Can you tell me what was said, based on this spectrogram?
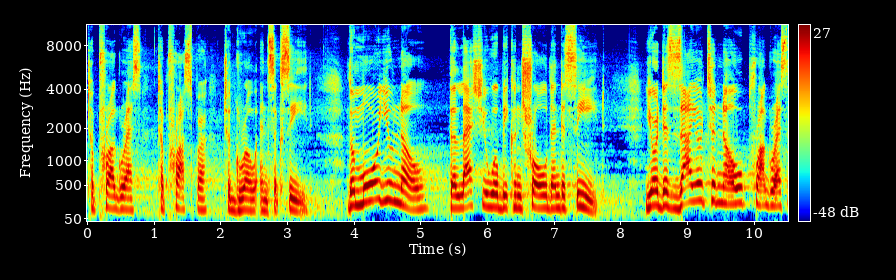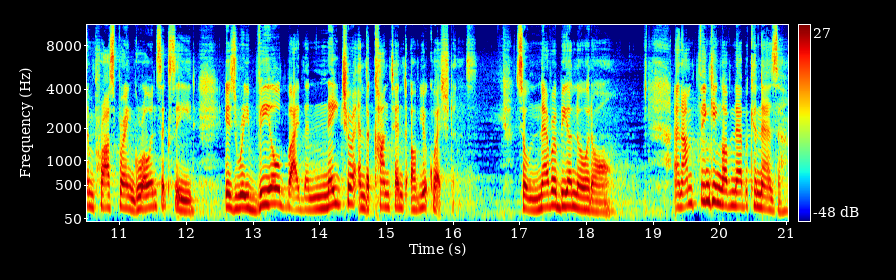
to progress, to prosper, to grow, and succeed. The more you know, the less you will be controlled and deceived. Your desire to know, progress, and prosper, and grow and succeed is revealed by the nature and the content of your questions. So never be a know it all. And I'm thinking of Nebuchadnezzar.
